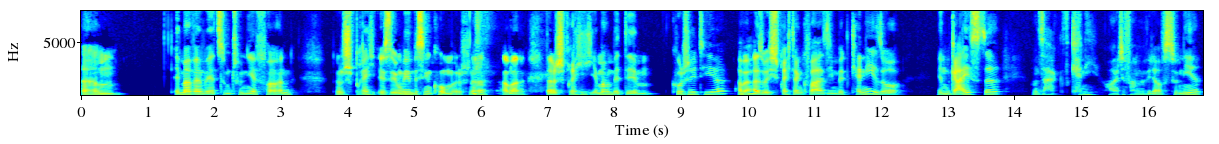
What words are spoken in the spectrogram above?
Ähm, immer wenn wir jetzt zum Turnier fahren, dann spreche ist irgendwie ein bisschen komisch, ne? Aber dann spreche ich immer mit dem Kuscheltier, aber mhm. also ich spreche dann quasi mit Kenny so im Geiste und sag Kenny, heute fahren wir wieder aufs Turnier.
